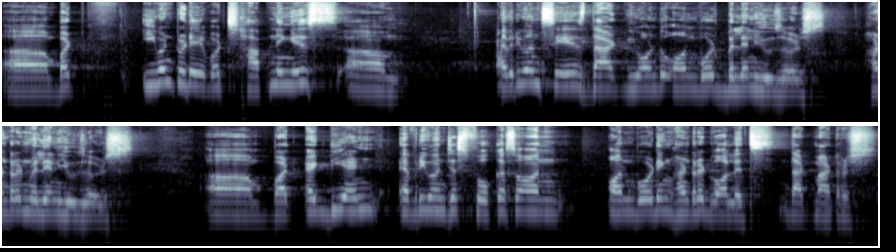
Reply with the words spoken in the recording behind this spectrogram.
Uh, but even today, what's happening is um, everyone says that we want to onboard billion users, 100 million users. Uh, but at the end, everyone just focus on onboarding 100 wallets. That matters.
